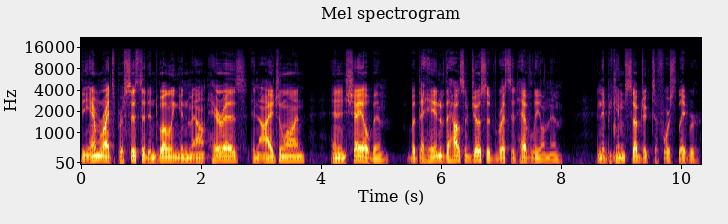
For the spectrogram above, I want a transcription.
The Amorites persisted in dwelling in Mount Heres, in Aijalon, and in Shaalbim, but the hand of the house of Joseph rested heavily on them, and they became subject to forced labor.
